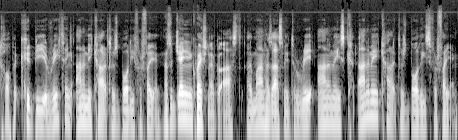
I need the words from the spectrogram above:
topic could be rating anime characters' body for fighting. That's a genuine question I've got asked. A man has asked me to rate anime's anime characters' bodies for fighting.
